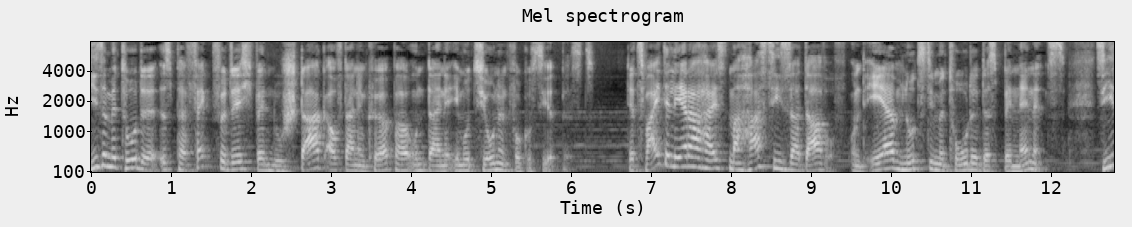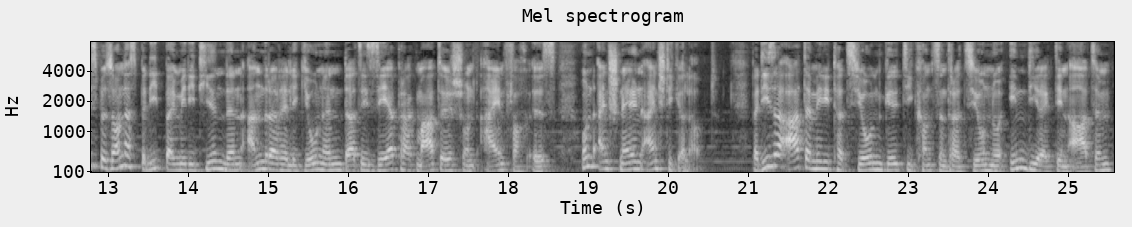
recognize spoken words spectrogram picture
Diese Methode ist perfekt für dich, wenn du stark auf deinen Körper und deine Emotionen fokussiert bist. Der zweite Lehrer heißt Mahasi Sadavov und er nutzt die Methode des Benennens. Sie ist besonders beliebt bei Meditierenden anderer Religionen, da sie sehr pragmatisch und einfach ist und einen schnellen Einstieg erlaubt. Bei dieser Art der Meditation gilt die Konzentration nur indirekt den Atem,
